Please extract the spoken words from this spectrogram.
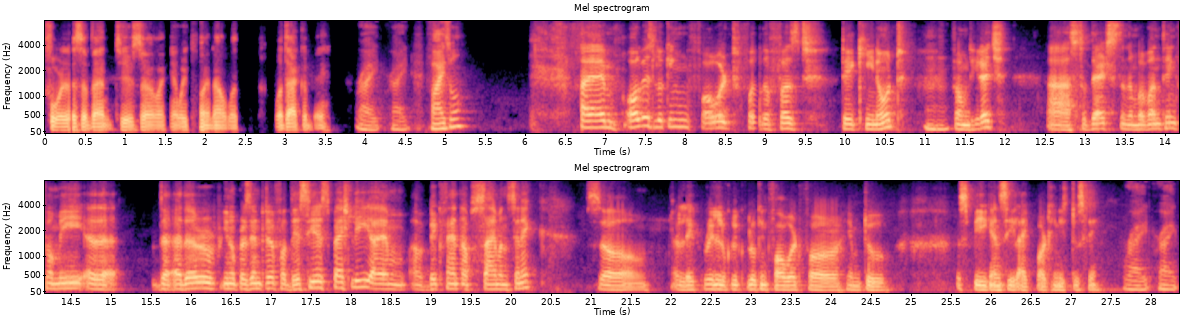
for this event too. So I can't wait to find out what what that could be. Right, right. Faisal. I'm always looking forward for the first day keynote mm-hmm. from Dheeraj. Uh, so that's the number one thing for me. Uh, the other, you know, presenter for this year, especially, I am a big fan of Simon Sinek. So, like, really look, looking forward for him to speak and see like what he needs to say. Right, right.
